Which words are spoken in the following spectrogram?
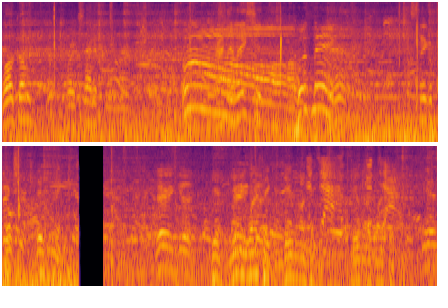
Welcome. We're excited for you, man. Oh, Who's name? Let's take a picture. It's me. Very good. Yeah, give me one second. Give me one Good job. Good one job.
